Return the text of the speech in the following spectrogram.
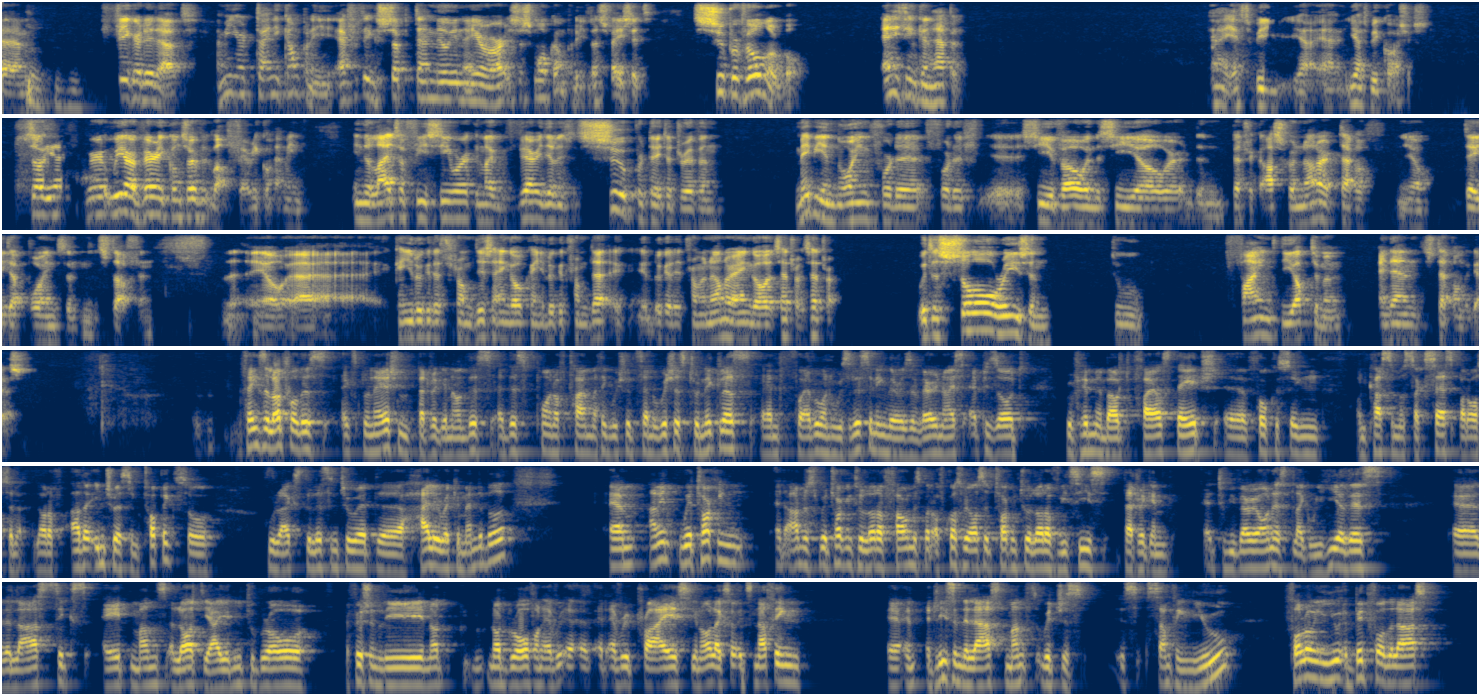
um, figured it out. I mean, you're a tiny company. Everything sub 10 million ARR is a small company. Let's face it. Super vulnerable. Anything can happen. Yeah, you have to be. Yeah, you have to be cautious. So yeah, we're, we are very conservative. Well, very. I mean, in the lights of VC work and like very diligent, super data driven. Maybe annoying for the for the uh, CFO and the CEO, or Patrick asks for another type of you know data points and stuff, and you know, uh, can you look at it from this angle? Can you look at it from that? Look at it from another angle, etc., etc. With the sole reason to find the optimum and then step on the gas thanks a lot for this explanation, Patrick. And on this at this point of time, I think we should send wishes to Nicholas. And for everyone who is listening, there is a very nice episode with him about File Stage, uh, focusing on customer success, but also a lot of other interesting topics. So, who likes to listen to it? Uh, highly recommendable. Um, I mean, we're talking at Artist, we're talking to a lot of founders, but of course, we're also talking to a lot of VCs, Patrick. And uh, to be very honest, like we hear this uh, the last six eight months a lot yeah you need to grow efficiently not not grow on every at every price you know like so it's nothing uh, at least in the last month which is is something new following you a bit for the last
